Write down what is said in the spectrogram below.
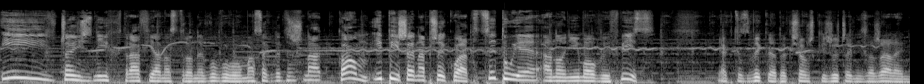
i część z nich trafia na stronę www.masakrytyczna.com i pisze na przykład, cytuję anonimowy wpis, jak to zwykle do książki życzeń i zażaleń,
